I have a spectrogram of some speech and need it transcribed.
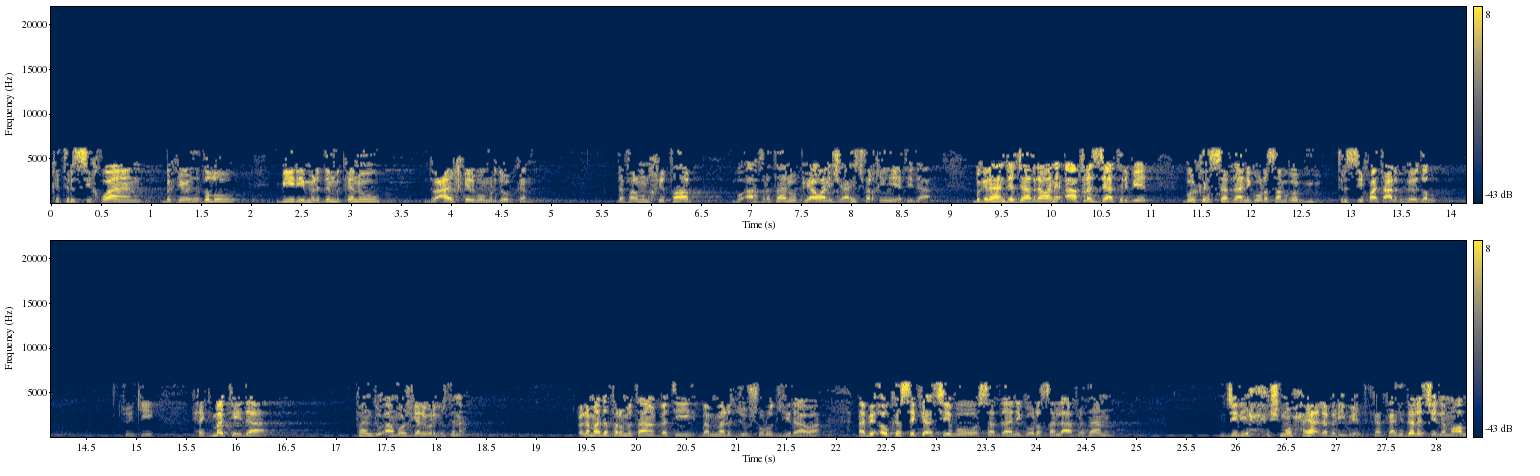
کە ترسی خوایان بکەوێتە دڵ و بیری مردن بکەن و دوعای خێر بۆ مردۆ بکەن. دەفەرمونون خطاب بۆ ئافرەتان و پیاوانی هیچ فەرقی نیە تێدا بگرە هەندێک جار لەوانەیە ئافرەت زیاتر بێت بۆ کە سەردانی گۆڕستان بکە ترسی خوای تعالی بکەوێت دڵ. چونکی حکمەتیدا پند و ئامۆژگاری وەرگرتنە. علما دەفەرمە تامەتی بە مەرج و شروط گیراوە ئەبێ ئەو کەسێک کە ئەچێ بۆ سەردانی گۆڕستان لە ئافرەتان جلی حشم و حیا لەبەری بێت کە کاتی دەرەچێت لە ماڵ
